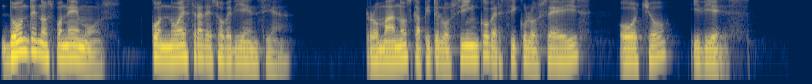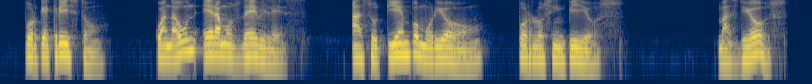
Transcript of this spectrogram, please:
dónde nos ponemos con nuestra desobediencia. Romanos capítulo 5 versículos 6, 8 y 10. Porque Cristo, cuando aún éramos débiles, a su tiempo murió por los impíos. Mas Dios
